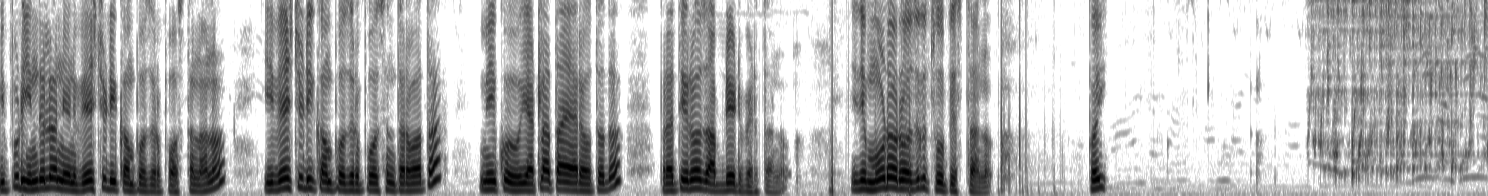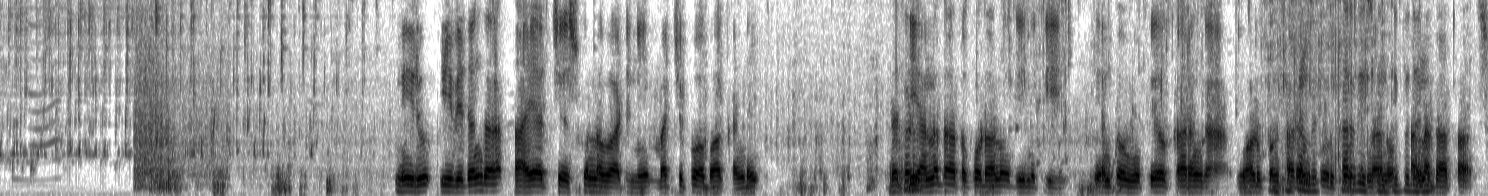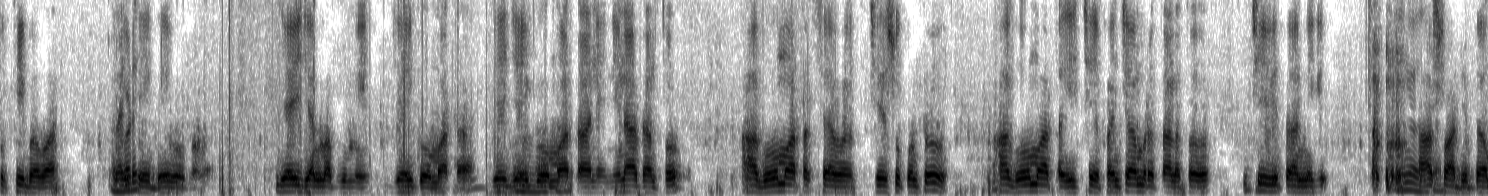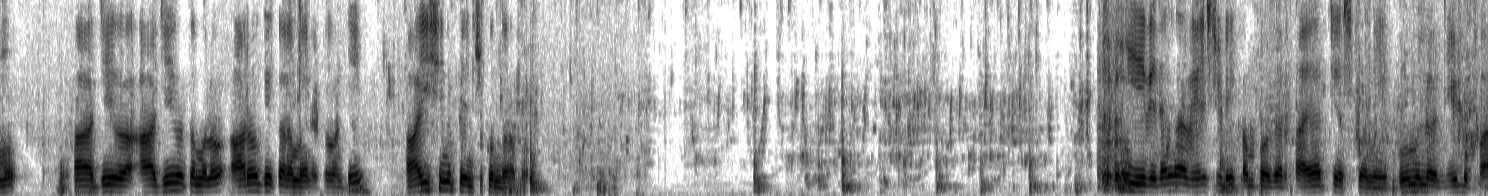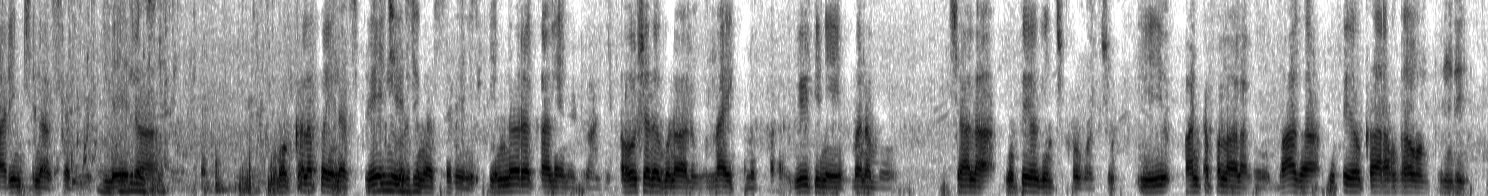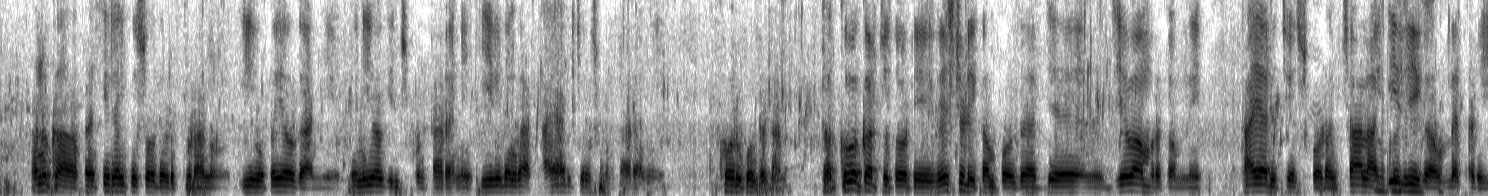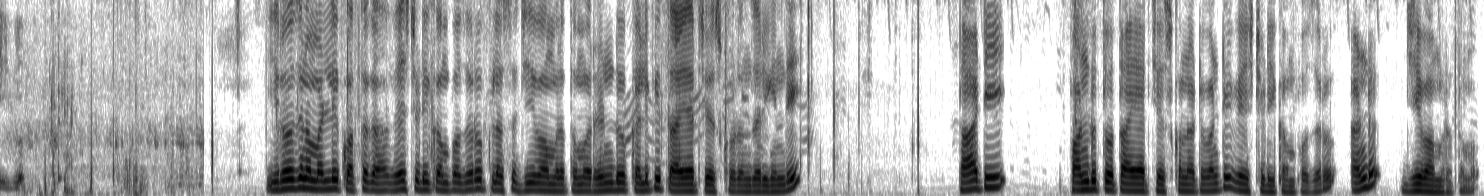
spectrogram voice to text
ఇప్పుడు ఇందులో నేను వేస్ట్ డీకంపోజర్ పోస్తున్నాను. ఈ వేస్ట్ డీకంపోజర్ పోసిన తర్వాత మీకు ఎట్లా తయారవుతుందో ప్రతిరోజు అప్డేట్ పెడతాను. ఇది మూడో రోజుకు చూపిస్తాను. పోయి. మీరు ఈ విధంగా తయారు చేసుకున్న వాటిని మర్చిపోబాకండి. ప్రతి అన్నదాత కూడాను దీనికి ఎంతో ఉపయోగకరంగా వాడుకుంటారని కోరుకుంటున్నాను? అన్నదాత సుఖీ భవ రైతే దేవో భవ. జై జన్మభూమి జై గోమాత జై జై గోమాత. అనే నినాదంతో ఆ గోమాత సేవ చేసుకుంటూ ఆ గోమాత ఇచ్చే పంచామృతాలతో జీవితాన్ని ఆస్వాదిద్దాము. ఆ జీవ ఆ జీవితంలో ఆరోగ్యకరమైనటువంటి ఆయుష్ని పెంచుకుందాము. ఈ విధంగా వేస్ట్ డీకంపోజర్ తయారు చేసుకొని భూమిలో నీళ్ళు పారించినా సరే లేదా మొక్కల పైన స్ప్రే చేసినా సరే ఎన్నో రకాలైనటువంటి ఔషధ గుణాలు ఉన్నాయి కనుక వీటిని మనము చాలా ఉపయోగించుకోవచ్చు. ఈ పంట పొలాలను బాగా ఉపయోగకరంగా ఉంటుంది. కనుక ప్రతి రైతు సోదరుడు కూడాను ఈ ఉపయోగాన్ని వినియోగించుకుంటారని ఈ విధంగా తయారు చేసుకుంటారని కోరుకుంటున్నాను. తక్కువ ఖర్చుతోటి వేస్ట్ డికంపోజర్ జీవామృతంని తయారు చేసుకోవడం చాలా ఈజీగా మెథడ్ ఇది. ఈ రోజున మళ్ళీ కొత్తగా వేస్ట్ డీకంపోజరు ప్లస్ జీవామృతము రెండు కలిపి తయారు చేసుకోవడం జరిగింది. తాటి పండుతో తయారు చేసుకున్నటువంటి వేస్ట్ డీకంపోజరు అండ్ జీవామృతము.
